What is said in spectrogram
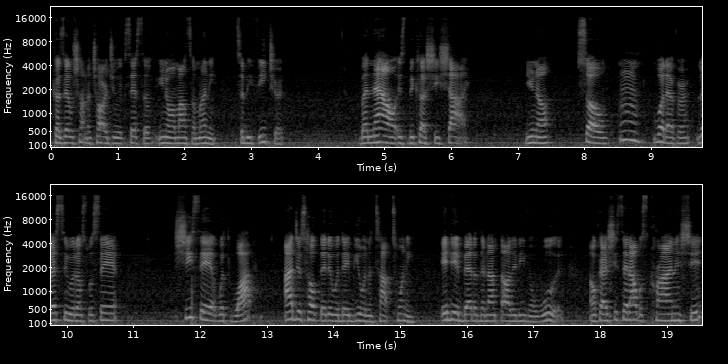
because they was trying to charge you excessive you know amounts of money to be featured. But now it's because she's shy you know? So mm, whatever. Let's see what else was said. She said with WAP I just hope that it would debut in the top 20 it did better than I thought it even would. Okay she said I was crying and shit.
